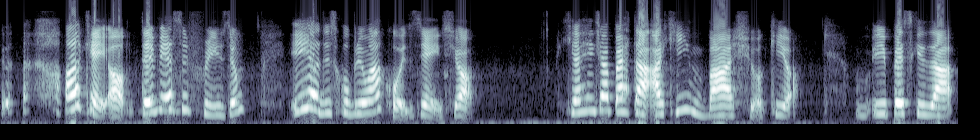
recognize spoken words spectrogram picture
ok, ó, teve esse Frisium e eu descobri uma coisa, gente, ó. Que a gente apertar aqui embaixo, aqui, ó, e pesquisar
